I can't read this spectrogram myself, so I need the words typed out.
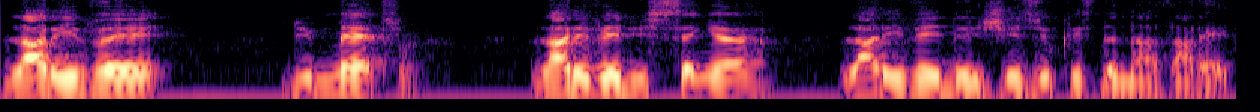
l'arrivée du Maître, l'arrivée du Seigneur, l'arrivée de Jésus-Christ de Nazareth.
